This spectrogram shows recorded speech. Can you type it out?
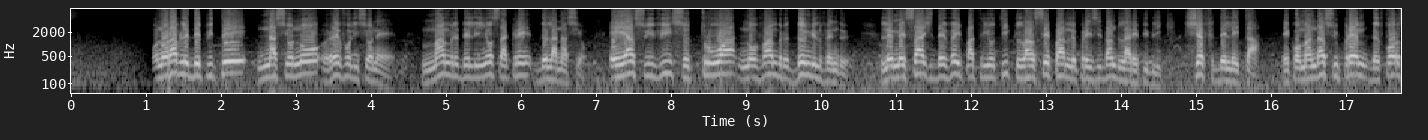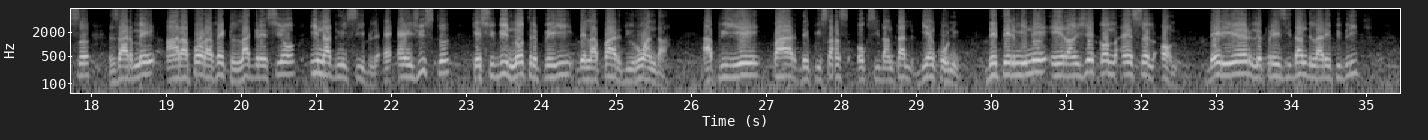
Honorables députés nationaux révolutionnaires, membres de l'Union sacrée de la nation, ayant suivi ce 3 novembre 2022 le message d'éveil patriotique lancé par le président de la République, chef de l'État et commandant suprême des forces armées en rapport avec l'agression inadmissible et injuste que subit notre pays de la part du Rwanda, appuyé par des puissances occidentales bien connues. Déterminé et rangé comme un seul homme derrière le président de la République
